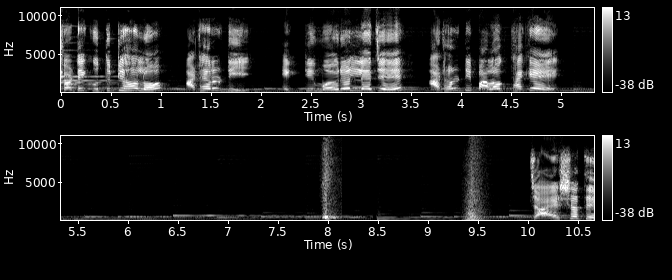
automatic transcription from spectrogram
সঠিক উত্তরটি হলো আঠারোটি। একটি ময়ূরের লেজে আঠারোটি পালক থাকে। চায়ের সাথে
